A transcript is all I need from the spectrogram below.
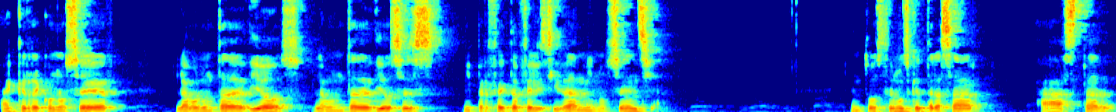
Hay que reconocer la voluntad de Dios. La voluntad de Dios es mi perfecta felicidad, mi inocencia. Entonces tenemos que trazar hasta,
